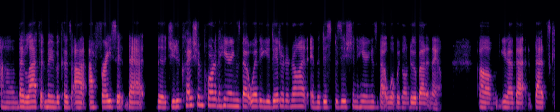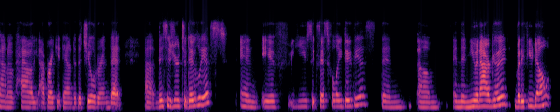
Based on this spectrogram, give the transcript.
uh, they laugh at me because I, I phrase it that the adjudication part of the hearing is about whether you did it or not, and the disposition hearing is about what we're going to do about it now. Um, you know that that's kind of how I break it down to the children that uh, this is your to-do list, and if you successfully do this, then um, and then you and I are good. But if you don't,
